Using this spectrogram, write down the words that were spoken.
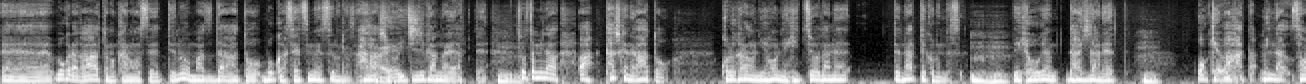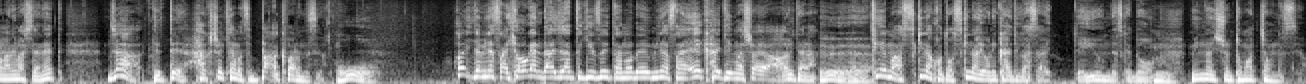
えー僕らがアートの可能性っていうのをまずダーッと僕が説明するんです。話をはい1時間ぐらいやって、うんそうするとみんなあ確かにアートこれからの日本に必要だねってなってくるんです、うんで表現大事だねって、うん。OK 分かった。みんなそうなりましたよねって。じゃあって言って白鳥キャンバスバー配るんですよ。はいじゃあ皆さん表現大事だって気づいたので皆さん絵描いてみましょうよ。みたいな、ええテーマは好きなことを好きなように描いてくださいって言うんですけど、ん。みんな一緒に止まっちゃうんですよ。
